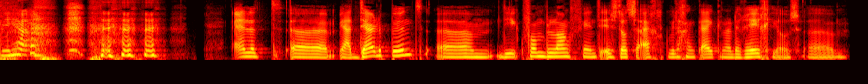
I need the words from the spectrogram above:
Ja. en het uh, ja, derde punt um, die ik van belang vind, is dat ze eigenlijk willen gaan kijken naar de regio's. Um,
